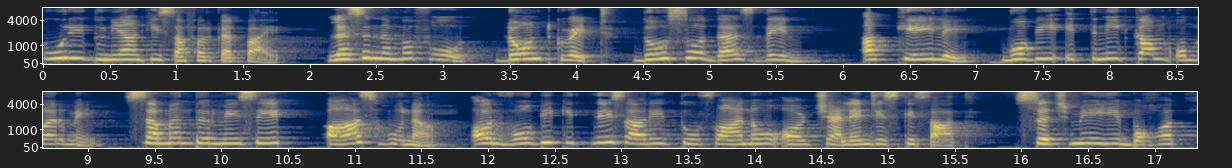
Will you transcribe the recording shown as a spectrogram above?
पूरी दुनिया की सफ़र कर पाए। Lesson number four don't quit 210 दिन अकेले, वो भी इतनी कम उम्र में। समंदर में से पास होना और वो भी कितने सारे तूफानों और चैलेंजेस के साथ। सच में ये बहुत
